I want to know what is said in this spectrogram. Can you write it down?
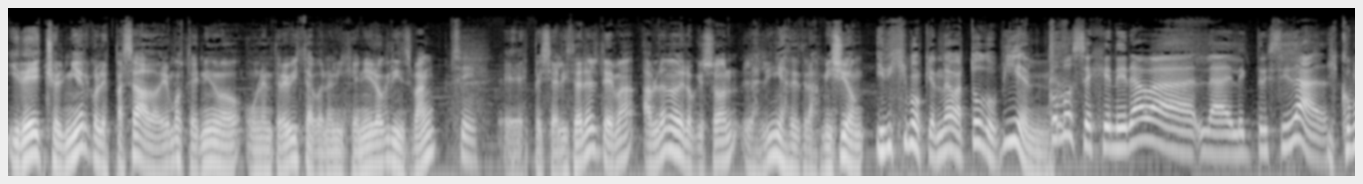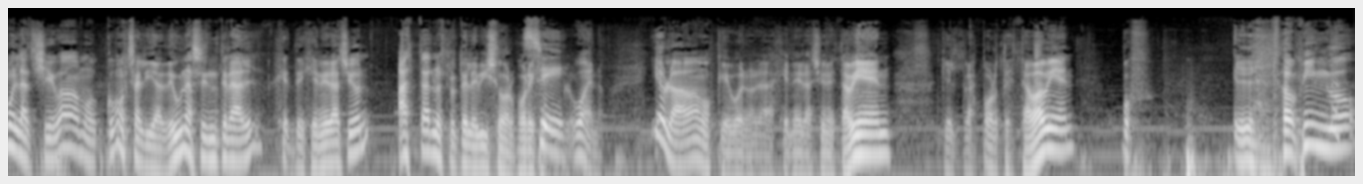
Y de hecho, el miércoles pasado hemos tenido una entrevista con el ingeniero Greenspan, sí. eh, especialista en el tema, hablando de lo que son las líneas de transmisión. Y dijimos que andaba todo bien. ¿Cómo se generaba la electricidad? Y cómo la llevábamos, cómo salía de una central de generación hasta nuestro televisor, por ejemplo. Sí. Bueno, y hablábamos que, bueno, la generación está bien, que el transporte estaba bien. Puf, el domingo,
